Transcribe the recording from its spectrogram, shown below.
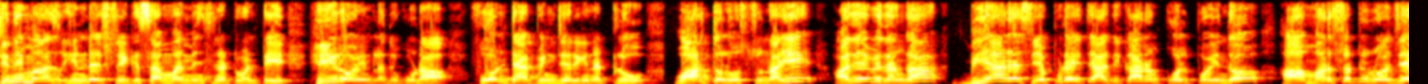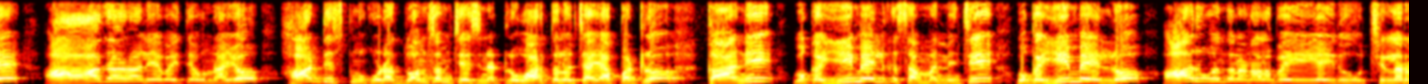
సినిమా ఇండస్ట్రీకి సంబంధించినటువంటి హీరోయిన్లది కూడా ఫోన్ ట్యాపింగ్ జరిగినట్లు వార్తలు వస్తున్నాయి. అదేవిధంగా బీఆర్ఎస్ ఎప్పుడైతే అధికారం కోల్పోయిందో ఆ మరుసటి రోజే ఆ ఆధారాలు ఏవైతే ఉన్నాయో హార్డ్ డిస్క్ను కూడా ధ్వంసం చేసినట్లు వార్తలు వచ్చాయి అప్పట్లో. కానీ ఒక ఈమెయిల్కి సంబంధించి ఒక ఈమెయిల్లో ఆరు వందల నలభై ఐదు చిల్లర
